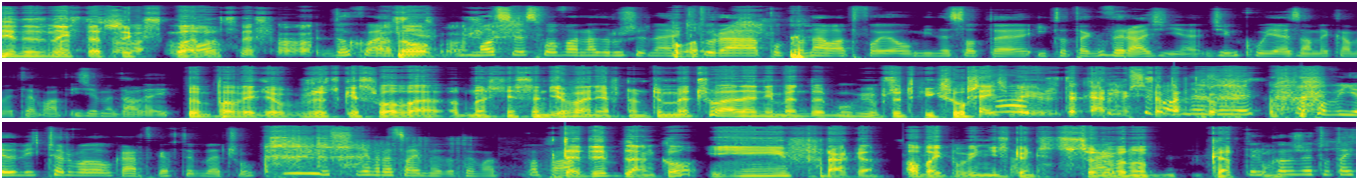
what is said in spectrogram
jeden z najstarszych składów. Mocne słowa. Dokładnie. Mocne, no. Mocne słowa na drużynę, po... która pokonała twoją Minnesotę i to tak wyraźnie. Dziękuję, zamykamy temat, idziemy dalej. Bym powiedział brzydkie słowa odnośnie sędziowania w tamtym meczu, ale nie będę mówił brzydkich słów. Przejdźmy no, już do karnych. Przypomnę, że kto powinien mieć czerwoną kartkę w tym meczu. I już nie wracajmy do tematu. Pa, pa. Wtedy Blanco i Fraga. Obaj powinni tak. skończyć z czerwoną kartką. Tylko, że tutaj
